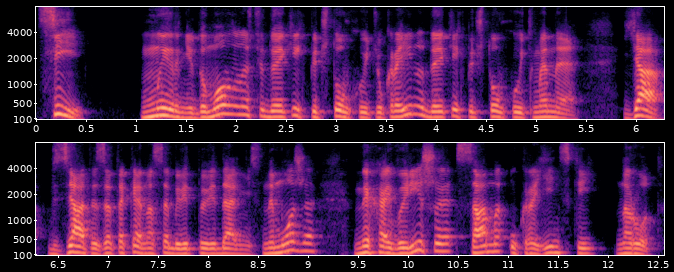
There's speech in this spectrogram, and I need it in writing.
ці мирні домовленості, до яких підштовхують Україну, до яких підштовхують мене, я взяти за таке на себе відповідальність не може. Нехай вирішує саме український народ.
